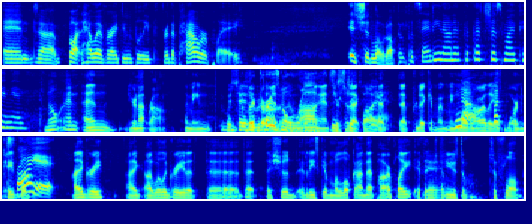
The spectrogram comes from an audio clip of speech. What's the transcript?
And uh, but however, I do believe for the power play, it should load up and put Sandin on it. But that's just my opinion. No, and and you're not wrong. I mean, We there, there is no wrong answer to stick that, that that predicament. I mean, Morgan No, Rielly but is more than capable. try it. I agree. I, I will agree that uh, that they should at least give him a look on that power play if it Yep. continues to, to flub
